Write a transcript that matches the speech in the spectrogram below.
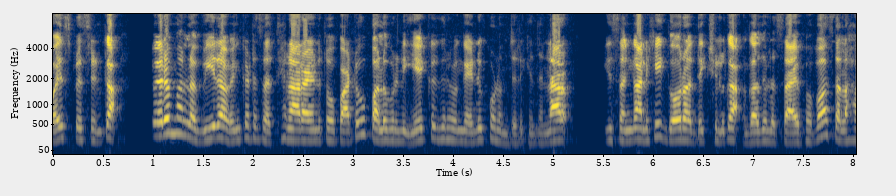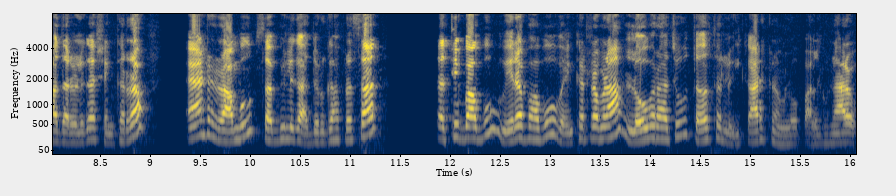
vice ప్రెసిడెంట్గా పెరమల్ల వీర వెంకట సత్యనారాయణతో పాటు పలువురిని ఏకగ్రీవంగా ఎన్నుకోవడం జరిగిందన్నారు. ఈ సంఘానికి గౌరవ అధ్యక్షులుగా గదుల సాయిబాబా సలహాదారులుగా శంకర్రావు అండ్ రాము సభ్యులుగా దుర్గాప్రసాద్ సత్యబాబు వీరబాబు వెంకటరమణ లోవరాజు తదితరులు ఈ కార్యక్రమంలో పాల్గొన్నారు.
